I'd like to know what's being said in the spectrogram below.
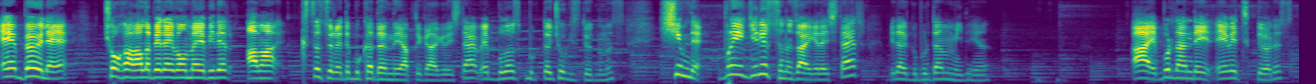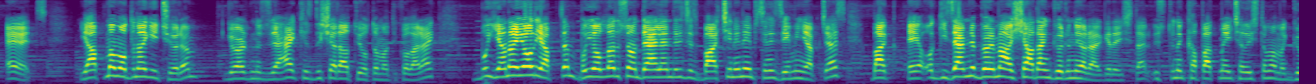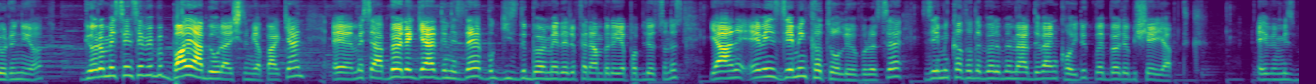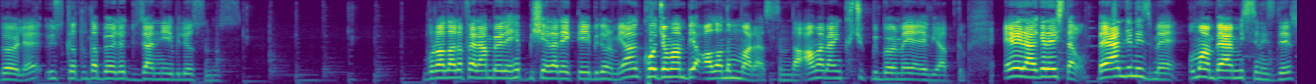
Ev böyle. Çok havalı bir ev olmayabilir ama kısa sürede bu kadarını yaptık arkadaşlar. Ve Bloxbook'ta çok istiyordunuz. Şimdi buraya geliyorsunuz arkadaşlar. Bir dakika buradan mıydı ya? Ay buradan değil eve tıklıyoruz. Evet. Yapma moduna geçiyorum. Gördüğünüz üzere herkes dışarı atıyor otomatik olarak. Bu yana yol yaptım. Bu yolları sonra değerlendireceğiz. Bahçenin hepsini zemin yapacağız. Bak e, o gizemli bölme aşağıdan görünüyor arkadaşlar. Üstünü kapatmaya çalıştım ama görünüyor. Görünmesinin sebebi bayağı bir uğraştım yaparken. E, mesela böyle geldiğinizde bu gizli bölmeleri falan böyle yapabiliyorsunuz. Yani evin zemin katı oluyor burası. Zemin katı da böyle bir merdiven koyduk ve böyle bir şey yaptık. Evimiz böyle. Üst katı da böyle düzenleyebiliyorsunuz. Buralara falan böyle hep bir şeyler ekleyebiliyorum. Yani kocaman bir alanım var aslında ama ben küçük bir bölmeye ev yaptım. Evet arkadaşlar beğendiniz mi? Umarım beğenmişsinizdir.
